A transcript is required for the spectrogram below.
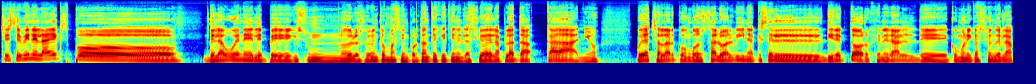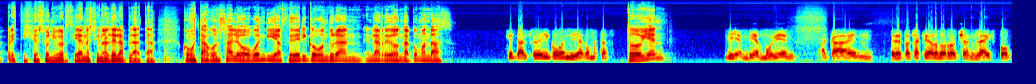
Che, se viene la expo de la UNLP, que es uno de los eventos más importantes que tiene la ciudad de La Plata cada año. Voy a charlar con Gonzalo Albina, que es el director general de comunicación de la prestigiosa Universidad Nacional de La Plata. ¿Cómo estás, Gonzalo? Buen día, Federico Bondurán, en La Redonda. ¿Cómo andás? ¿Qué tal, Federico? Buen día, ¿cómo estás? ¿Todo bien? Bien, bien, muy bien. Acá en, en el pasaje de Ardo Rocha, en la expo.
